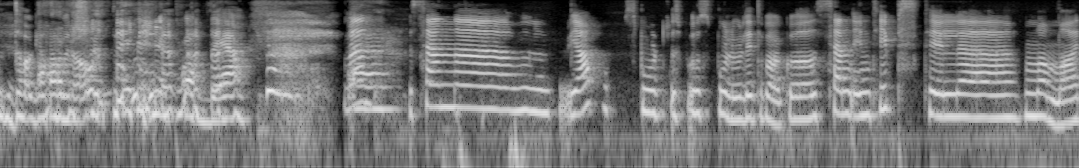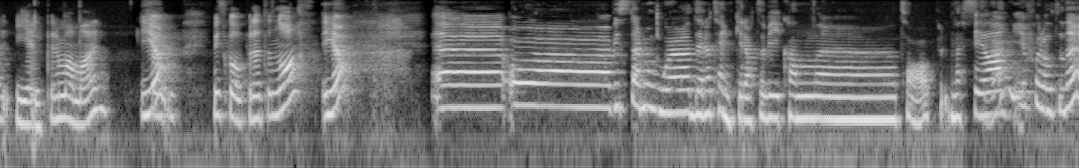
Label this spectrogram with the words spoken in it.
Dagens avslutning på det. Men Eh, send eh, Ja, spol, spol, spoler vi litt tilbake og send inn tips til eh, mammaer hjelper mammaer. ja. Vi skal opprette nå. Ja. Eh, og hvis det er noe dere tenker at vi kan uh, ta opp neste Ja. gang i forhold til det,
